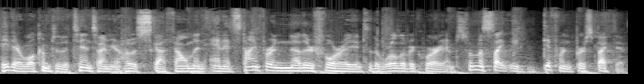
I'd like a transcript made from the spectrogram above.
Hey there, welcome to the Tint. I'm your host, Scott Fellman, and it's time for another foray into the world of aquariums from a slightly different perspective.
